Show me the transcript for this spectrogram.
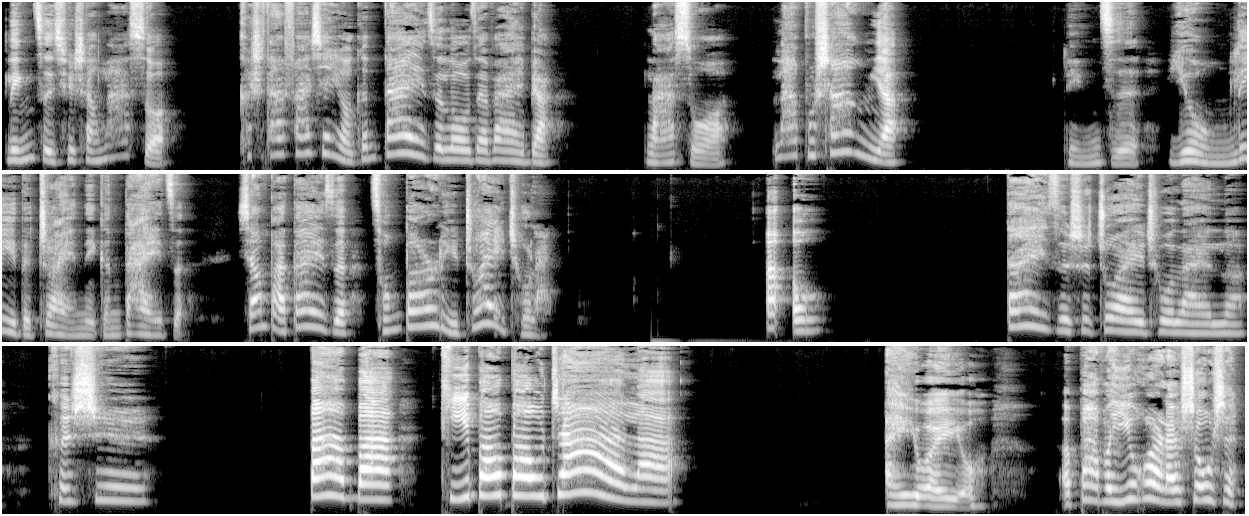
玲子去上拉锁，可是她发现有根带子露在外边，拉锁拉不上呀。玲子用力的拽那根带子，想把带子从包里拽出来。啊哦，带子是拽出来了，可是。爸爸提包爆炸了！哎呦哎呦，呃！爸爸一会儿来收拾。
